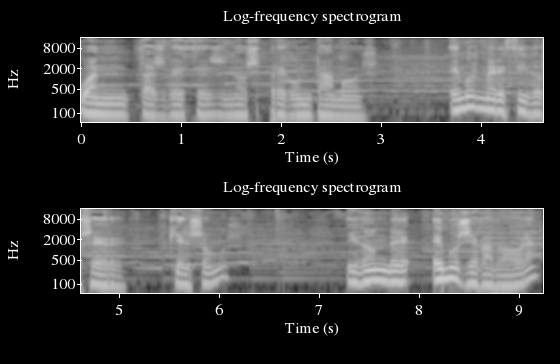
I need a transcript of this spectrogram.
¿Cuántas veces nos preguntamos, ¿hemos merecido ser quien somos? ¿Y dónde hemos llegado ahora?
